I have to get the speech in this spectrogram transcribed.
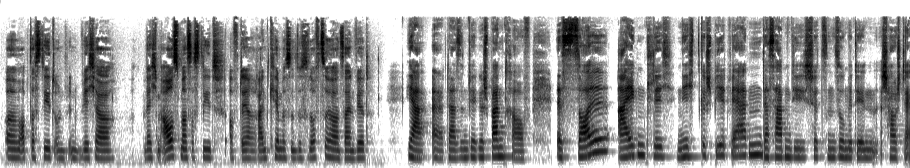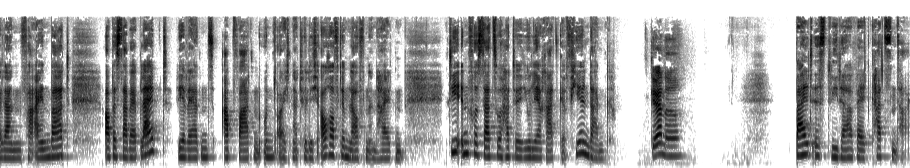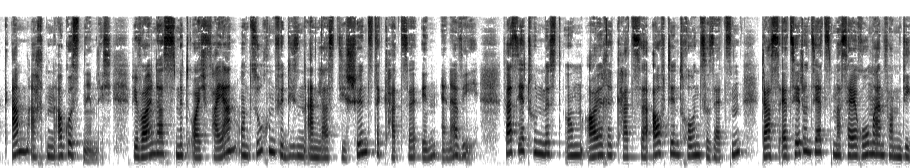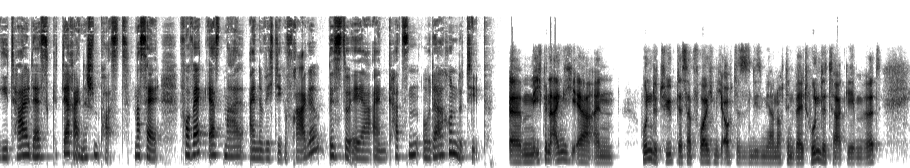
äh, ob das Lied und in welcher, welchem Ausmaß das Lied auf der Rhein-Kirmes in Düsseldorf zu hören sein wird. Ja, äh, da sind wir gespannt drauf. Es soll eigentlich nicht gespielt werden. Das haben die Schützen so mit den Schaustellern vereinbart. Ob es dabei bleibt, wir werden es abwarten und euch natürlich auch auf dem Laufenden halten. Die Infos dazu hatte Julia Radke. Vielen Dank. Gerne. Bald ist wieder Weltkatzentag, am 8. August nämlich. Wir wollen das mit euch feiern und suchen für diesen Anlass die schönste Katze in NRW. Was ihr tun müsst, um eure Katze auf den Thron zu setzen, das erzählt uns jetzt Marcel Roman vom Digitaldesk der Rheinischen Post. Marcel, vorweg erstmal eine wichtige Frage. Bist du eher ein Katzen- oder Hundetyp? Ähm, ich bin eigentlich eher ein Hundetyp, deshalb freue ich mich auch, dass es in diesem Jahr noch den Welthundetag geben wird.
